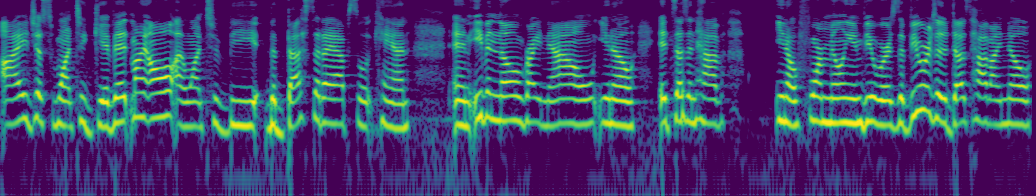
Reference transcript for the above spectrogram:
I just want to give it my all. I want to be the best that I absolutely can. And even though right now, you know, it doesn't have you know, 4 million viewers. The viewers that it does have, I know,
